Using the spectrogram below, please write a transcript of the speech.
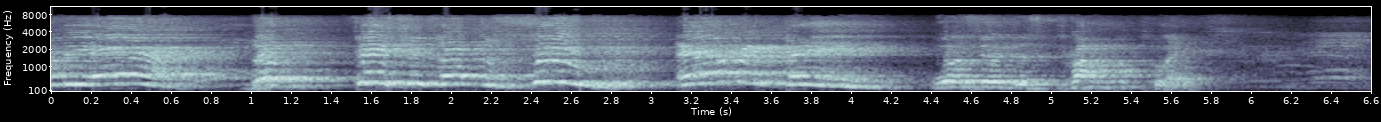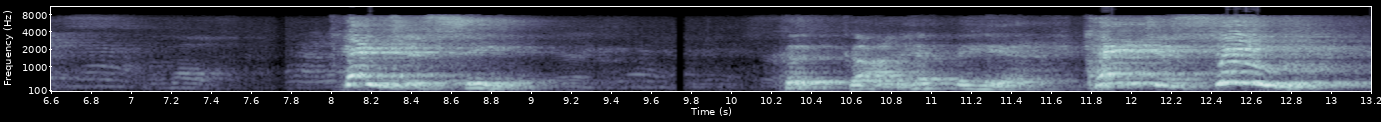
of the air, the fishes of the sea, everything was in proper place. Can't you see it? Good God, help me here. Can't you see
